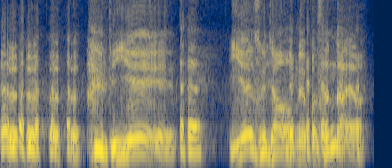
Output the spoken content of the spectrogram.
ये ये सुझाव हमें पसंद आया।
